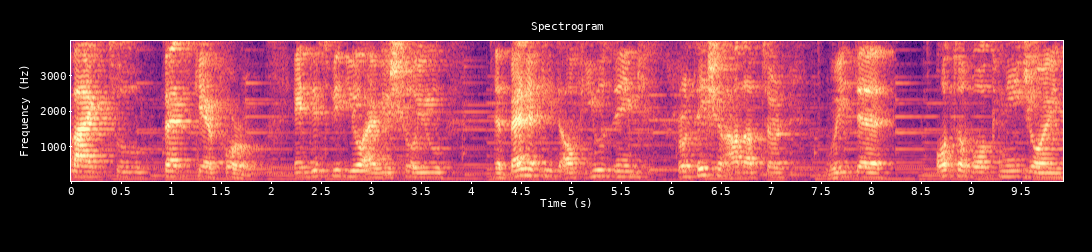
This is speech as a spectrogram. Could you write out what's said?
back to Best Care Forum. In this video I will show you the benefit of using rotation adapter with the Ottobock knee joint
